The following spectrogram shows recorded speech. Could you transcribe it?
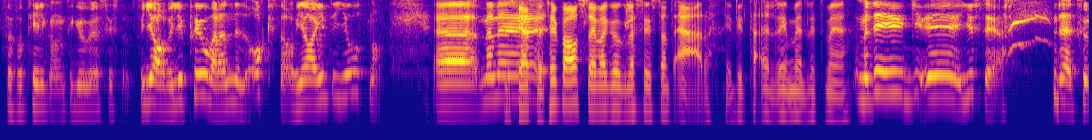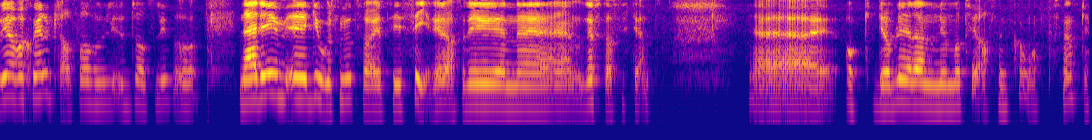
som får tillgång till Google Assistant. För jag vill ju prova den nu också och jag har inte gjort något. Eh, men, Du ska eh, inte typ avslöja vad Google Assistant är? I lite mer... Men det är ju, eh, just det. Det trodde jag var självklart för oss som, de som lyssnar. Nej, det är ju eh, Googles motsvarighet till Siri då. Så det är ju en eh, röstassistent. Eh, och då blir den nummer två som kommer på svenska.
